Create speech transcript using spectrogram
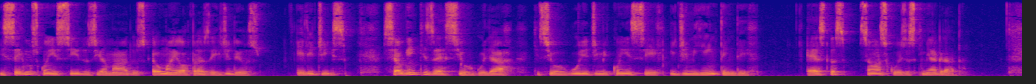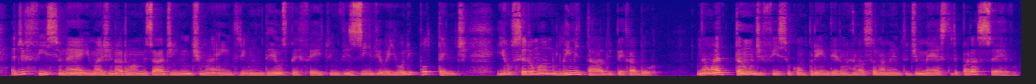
e sermos conhecidos e amados é o maior prazer de Deus. Ele diz: Se alguém quiser se orgulhar, que se orgulhe de me conhecer e de me entender. Estas são as coisas que me agradam. É difícil, né, imaginar uma amizade íntima entre um Deus perfeito, invisível e onipotente e um ser humano limitado e pecador. Não é tão difícil compreender um relacionamento de mestre para servo,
